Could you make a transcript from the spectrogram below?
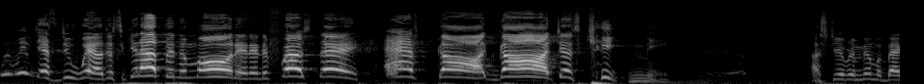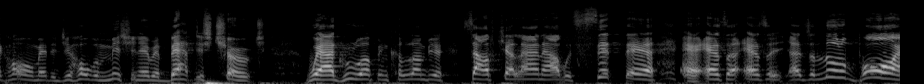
We, we just do well just to get up in the morning and the first thing, ask God, God, just keep me. I still remember back home at the Jehovah Missionary Baptist Church where I grew up in Columbia, South Carolina, I would sit there as a, as a, as a little boy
